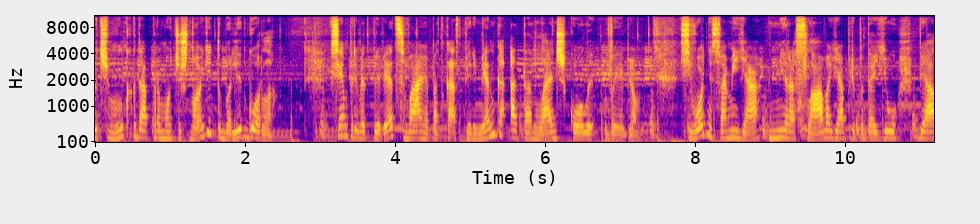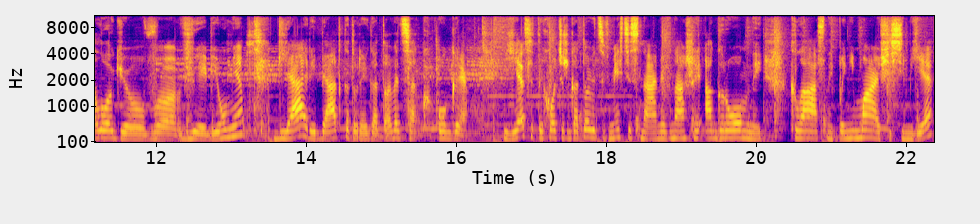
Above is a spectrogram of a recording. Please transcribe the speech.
Почему, когда промочишь ноги, то болит горло? Всем привет-привет, с вами подкаст «Переменка» от онлайн-школы Вебиум. Сегодня с вами я, Мирослава, я преподаю биологию в Вебиуме для ребят, которые готовятся к ОГЭ. Если ты хочешь готовиться вместе с нами в нашей огромной, классной, понимающей семье,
